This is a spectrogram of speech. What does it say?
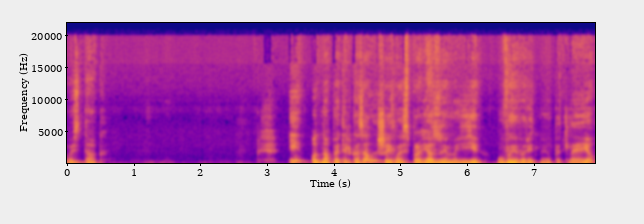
ось так. І одна петелька залишилась, пров'язуємо її виворітною петлею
